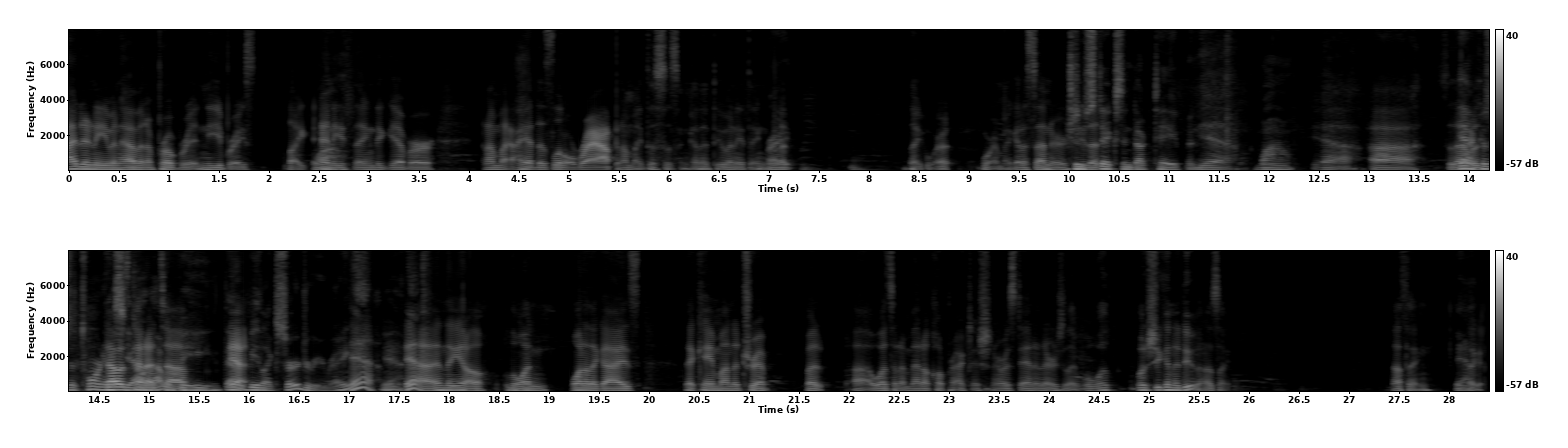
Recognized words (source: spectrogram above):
I didn't even have an appropriate knee brace, like Wow. anything to give her. And I'm like, I had this little wrap, and I'm like, this isn't gonna do anything. Right. But like, where where am I gonna send her? Two She's at- sticks and duct tape and yeah, wow. yeah. Uh, so that yeah, was because a torn that ACL that tough. would be that Yeah. would be like surgery, right? Yeah, Yeah. yeah. And the, you know, the one one of the guys that came on the trip, but uh, wasn't a medical practitioner, was standing there. He's like, "Well, what what is she gonna do?" And I was like, "Nothing. Yeah. Like,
